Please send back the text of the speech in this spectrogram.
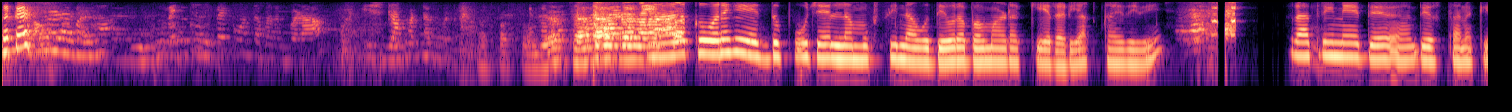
ಪ್ರಕಾಶ್? ಇಷ್ಟಪಟ್ಟ ನಾಲ್ಕೂವರೆಗೆ ಎದ್ದು ಪೂಜೆ ಎಲ್ಲ ಮುಗಿಸಿ ನಾವು ದೇವ್ರ ಹಬ್ಬ ಮಾಡೋಕ್ಕೆ ರೆಡಿ ಆಗ್ತಾ ಇದ್ದೀವಿ. ರಾತ್ರಿನೇ ದೇ, ದೇವಸ್ಥಾನಕ್ಕೆ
